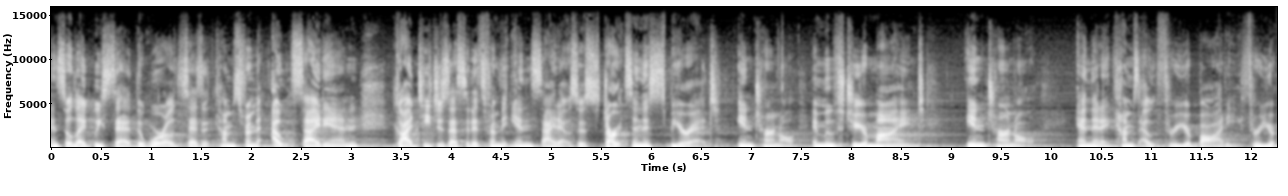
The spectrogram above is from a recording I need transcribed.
And so, like we said, the world says it comes from the outside in. God teaches us that it's from the inside out. So it starts in the spirit, internal. It moves to your mind, internal. And then it comes out through your body, through your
